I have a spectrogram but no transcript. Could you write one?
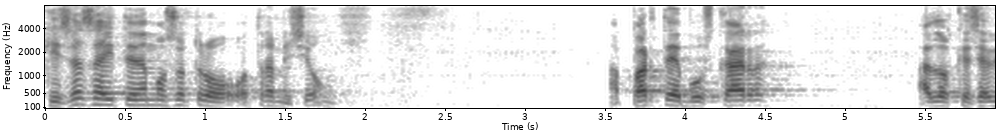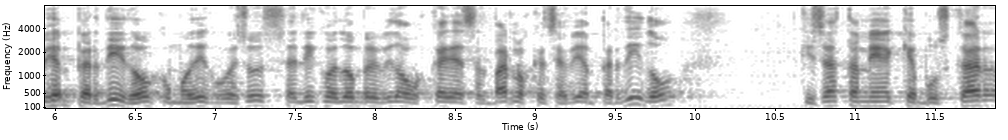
Quizás ahí tenemos otra misión aparte de buscar a los que se habían perdido, como dijo Jesús, el Hijo del Hombre vino a buscar y a salvar a los que se habían perdido, quizás también hay que buscar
